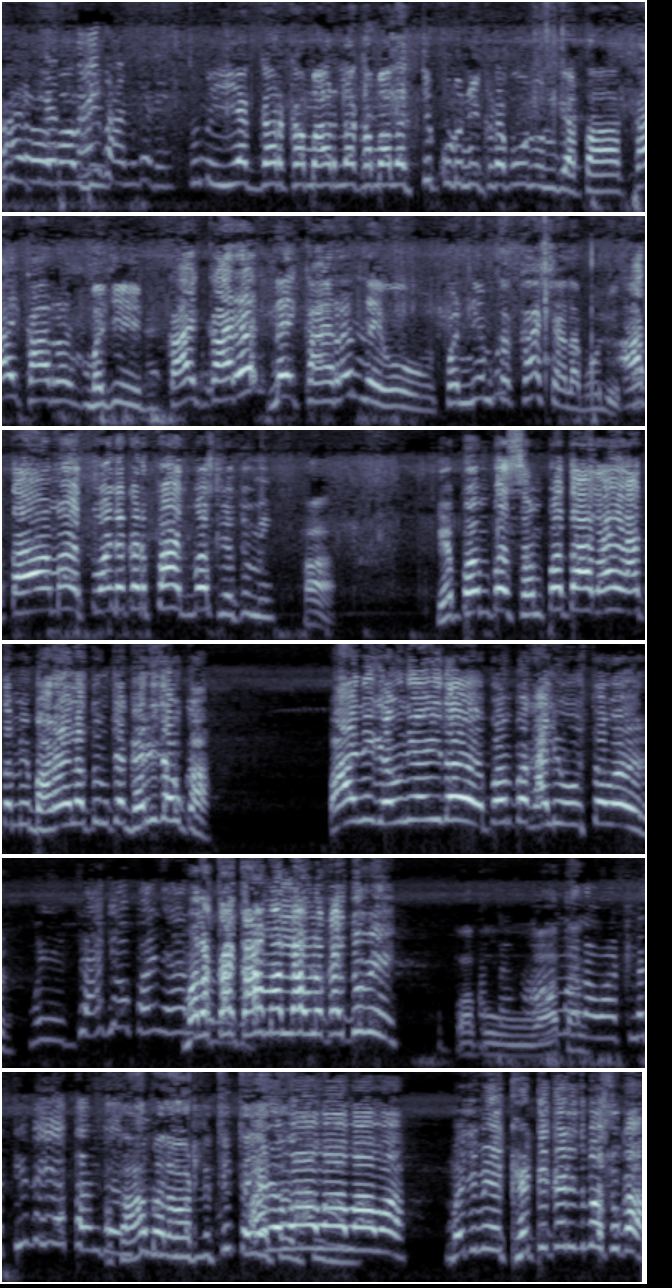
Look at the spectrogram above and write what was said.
काय हो, माऊली? तुम्ही एक गार का मारला का मला तिकडून इकडे बोलून घेता? काय कारण? म्हणजे काय कारण? नाही कारण नाही हो पण नेमकं कशाला बोलू? आता मग तोंडाकडे पाच बसले तुम्ही. हा. हे पंप संपत आलाय आता मी भरायला तुमच्या घरी जाऊ का? पाणी घेऊन या इथं पंप खाली उस्तवर. मला काय कामाला लावलं काय तुम्ही? बापू आता आम्हाला वाटलं तिथे येतात आम्हाला वाटलं तिथं अरे वा वा. वा वा. म्हणजे मी खेटी करीत बसू का?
